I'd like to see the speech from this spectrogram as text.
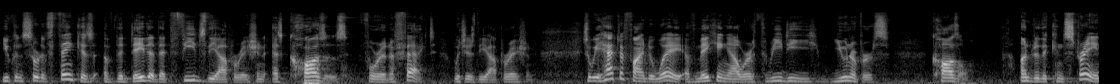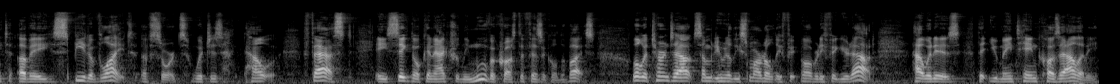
You can sort of think as, of the data that feeds the operation as causes for an effect, which is the operation. So we had to find a way of making our 3D universe causal under the constraint of a speed of light of sorts, which is how fast a signal can actually move across the physical device. Well, it turns out somebody really smart already figured out how it is that you maintain causality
